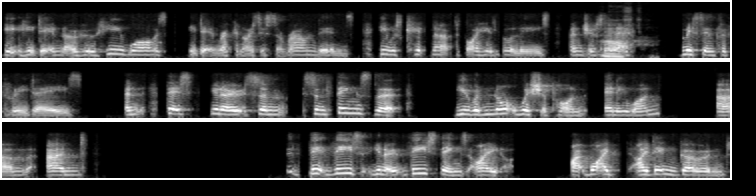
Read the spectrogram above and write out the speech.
he, he didn't know who he was. He didn't recognize his surroundings. He was kidnapped by his bullies and just oh. left missing for three days. And there's, you know, some some things that you would not wish upon anyone. Um, and th- these, you know, these things, I, I, what I, I didn't go and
